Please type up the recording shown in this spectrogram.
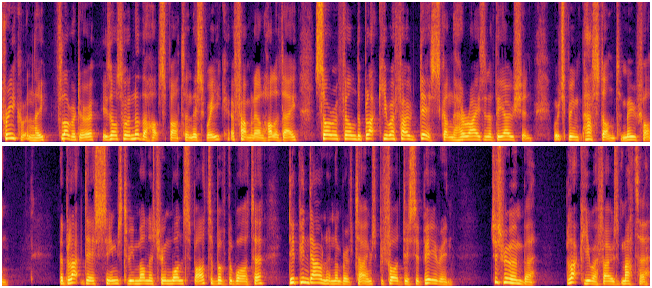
Frequently, Florida is also another hot spot, and this week, a family on holiday saw and filmed a black UFO disc on the horizon of the ocean, which had been passed on to MUFON. The black disc seems to be monitoring one spot above the water, dipping down a number of times before disappearing. Just remember, black UFOs matter.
